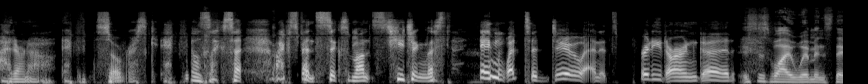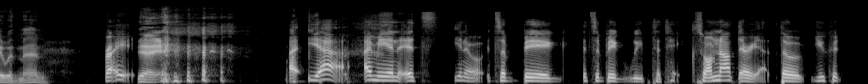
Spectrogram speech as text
I don't know, it feels so risky. It feels like so, I've spent six months teaching this thing what to do, and it's pretty darn good. This is why women stay with men, right? Yeah, uh, yeah. I mean, it's you know, it's a big it's a big leap to take. So I'm not there yet. Though you could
